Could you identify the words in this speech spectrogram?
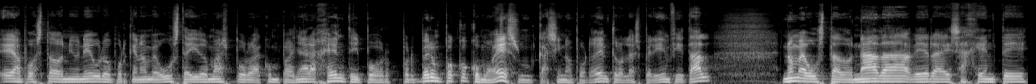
he apostado ni un euro porque no me gusta, he ido más por acompañar a gente y por, por ver un poco cómo es un casino por dentro, la experiencia y tal. No me ha gustado nada ver a esa gente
